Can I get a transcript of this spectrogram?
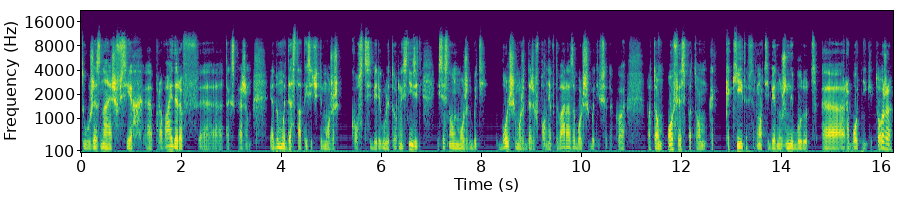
ты уже знаешь всех э, провайдеров, э, так скажем, я думаю, до 100 тысяч ты можешь кост себе регуляторный снизить. Естественно, он может быть больше, может даже вполне в два раза больше быть и все такое. Потом офис, потом как, какие-то все равно тебе нужны будут э, работники тоже.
